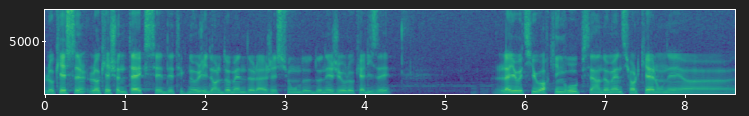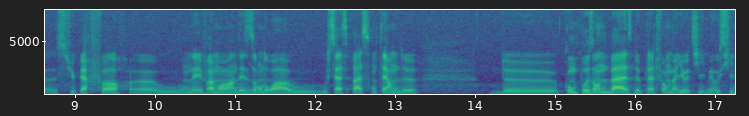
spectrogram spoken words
Location, location Tech, c'est des technologies dans le domaine de la gestion de données géolocalisées. L'IoT Working Group, c'est un domaine sur lequel on est euh, super fort, euh, où on est vraiment un des endroits où, ça se passe en termes de, composants de base de plateformes IoT, mais aussi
